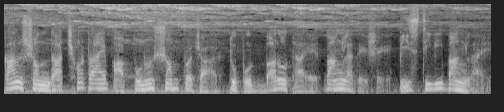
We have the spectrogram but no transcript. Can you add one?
কাল সন্ধ্যা ছটায় আপ পুনঃ সম্প্রচার দুপুর বারোটায় বাংলাদেশে পিস টিভি বাংলায়।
